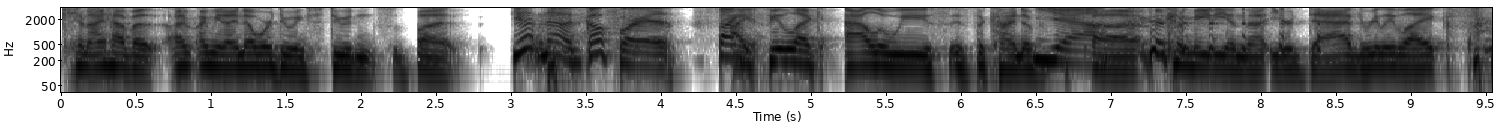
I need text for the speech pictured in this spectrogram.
Can I have a? I, I mean, I know we're doing students, but Yeah, no, go for it. Fuck I it. feel like Alois is the kind of Yeah. uh, comedian that your dad really likes.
